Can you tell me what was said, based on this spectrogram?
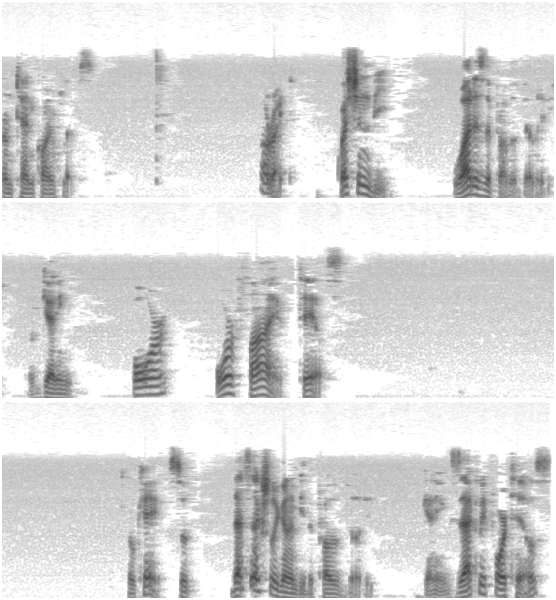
from 10 coin flips. Alright, question B. What is the probability of getting 4 or 5 tails? Okay, so that's actually going to be the probability of getting exactly 4 tails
